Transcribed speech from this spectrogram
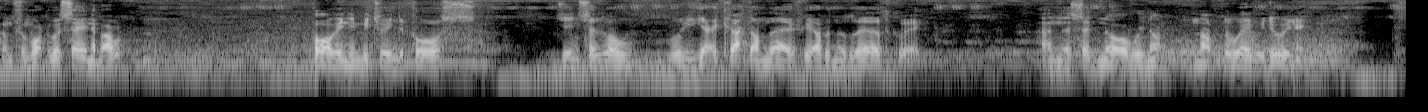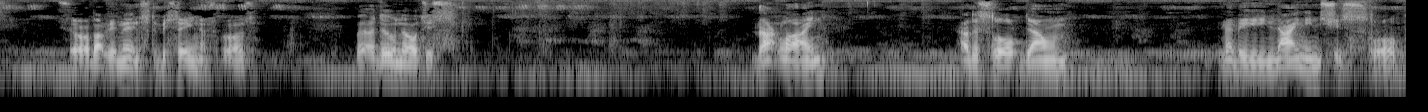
And from what they were saying about pouring in between the posts, Jane said, well, will you get a crack on there if we have another earthquake? And they said, no, we're not, not the way we're doing it. So that remains to be seen, I suppose. But I do notice that line had a slope down maybe nine inches slope.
